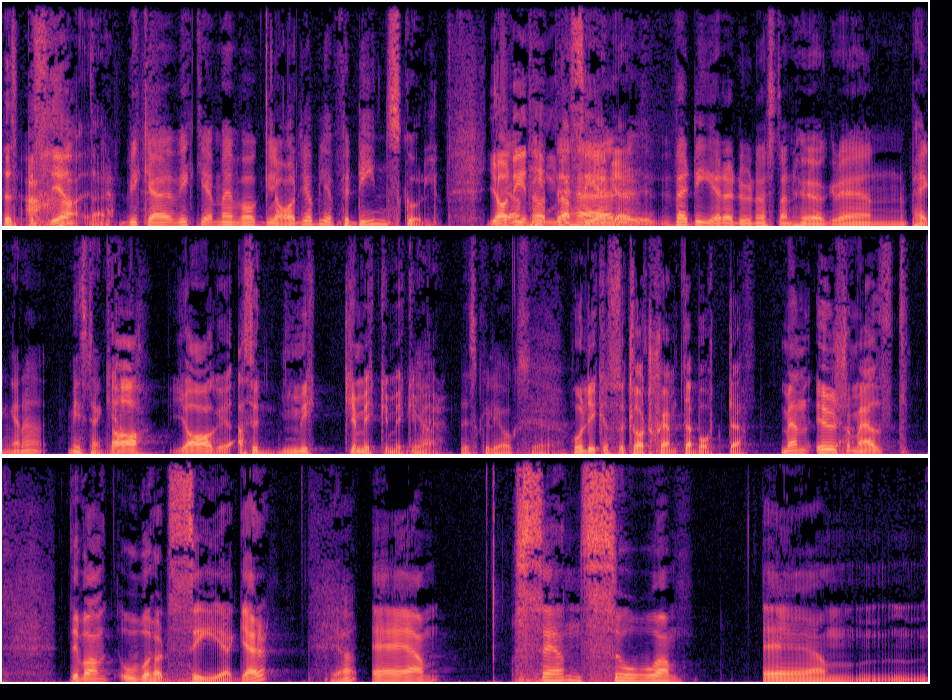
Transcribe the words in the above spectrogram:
Det är speciellt Aha, där. vilka, vilka, men vad glad jag blev för din skull. Ja, Jag det är en himla seger. värderar du nästan högre än pengarna, misstänker jag. Ja, jag, alltså mycket, mycket, mycket Ja, mer. det skulle jag också göra. Hon lyckas såklart skämta bort det. Men hur som helst, det var en oerhörd seger. Ja. Ehm, sen så... ehm,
